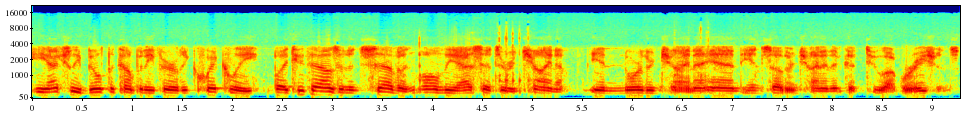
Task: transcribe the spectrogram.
He actually built the company fairly quickly. By 2007, all the assets are in China in northern China and in southern China. They've got two operations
